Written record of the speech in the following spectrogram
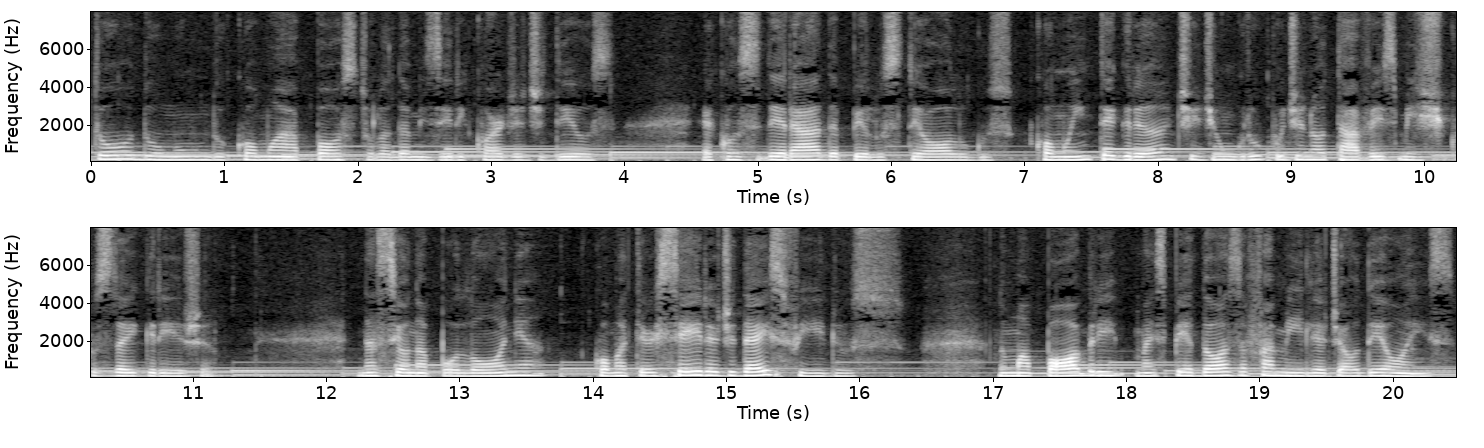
todo o mundo como a apóstola da misericórdia de Deus, é considerada pelos teólogos como integrante de um grupo de notáveis místicos da Igreja. Nasceu na Polônia como a terceira de dez filhos, numa pobre, mas piedosa família de aldeões.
